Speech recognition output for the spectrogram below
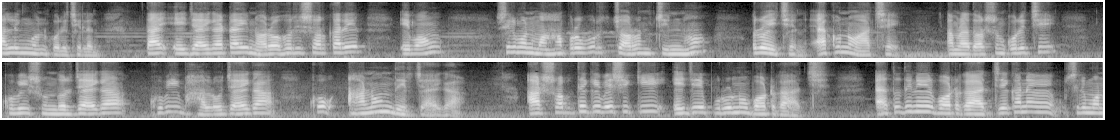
আলিঙ্গন করেছিলেন। তাই এই জায়গাটাই নরহরি সরকারের এবং শ্রীমন মহাপ্রভুর চরণ চিহ্ন রয়েছেন, এখনও আছে। আমরা দর্শন করেছি খুবই সুন্দর জায়গা, খুবই ভালো জায়গা, খুব আনন্দের জায়গা। আর সব থেকে বেশি কি এই যে পুরনো বট গাছ এতদিনের বট গাছ যেখানে শ্রীমন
